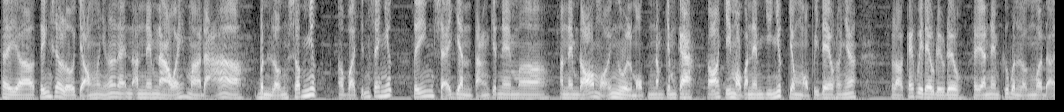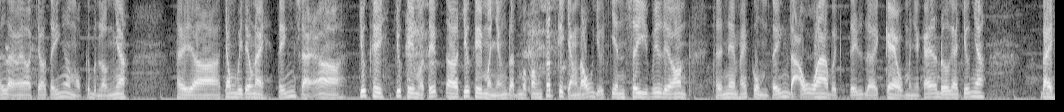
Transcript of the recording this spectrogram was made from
Thì uh, tiến sẽ lựa chọn những anh, anh em nào ấy mà đã uh, bình luận sớm nhất và chính xác nhất. Tiến sẽ dành tặng cho anh em uh, anh em đó mỗi người là một 500k đó chỉ một anh em duy nhất trong một video thôi nhé là các video đều đều thì anh em cứ bình luận mà để lại cho tiến một cái bình luận nha thì uh, trong video này tiến sẽ uh, trước khi trước khi mà tiếp uh, trước khi mà nhận định và phân tích cái trận đấu giữa Chelsea với Lyon thì anh em hãy cùng tiến đảo qua về tỷ lệ kèo mà nhà cái đã đưa ra trước nhé đây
